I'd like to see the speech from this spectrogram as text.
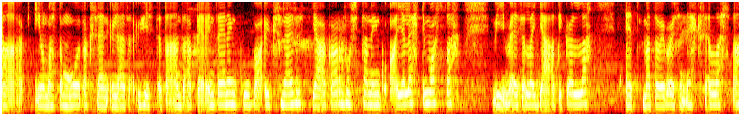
äh, ilmastonmuutokseen yleensä yhdistetään tämä perinteinen kuva yksinäisestä jääkarhusta niin kuin ajelehtimassa viimeisellä jäätiköllä. Et mä toivoisin ehkä sellaista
